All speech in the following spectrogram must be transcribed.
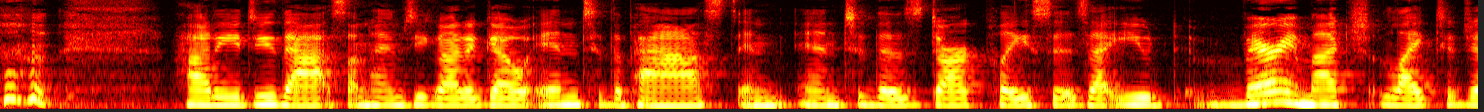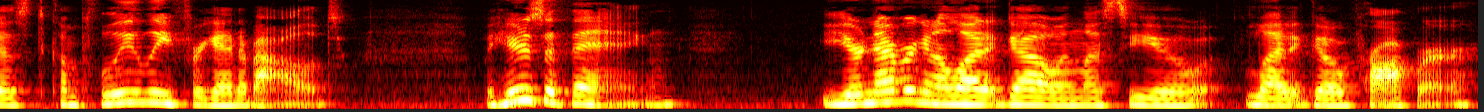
How do you do that? Sometimes you got to go into the past and into those dark places that you very much like to just completely forget about. But here's the thing you're never going to let it go unless you let it go proper.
